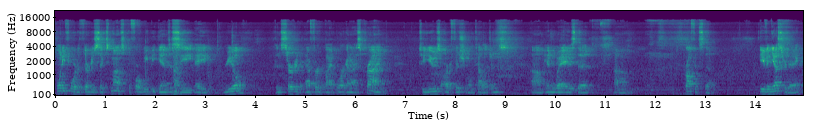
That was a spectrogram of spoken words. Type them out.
24 to 36 months before we begin to see a real concerted effort by organized crime to use artificial intelligence um, in ways that um, profits them. Even yesterday,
